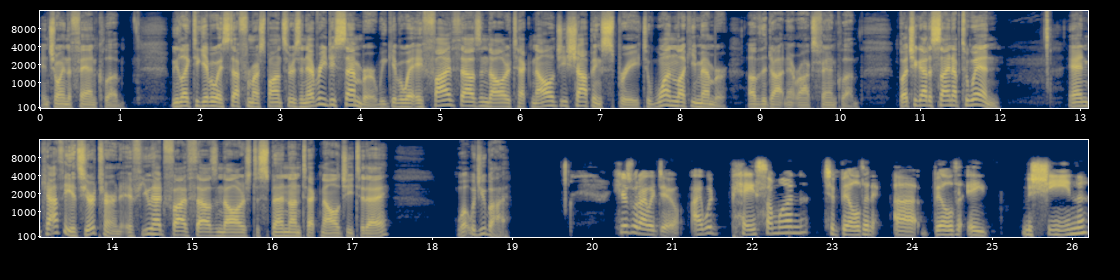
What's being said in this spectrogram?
and join the fan club. We like to give away stuff from our sponsors, and every December we give away a $5,000 technology shopping spree to one lucky member of the .NET Rocks fan club. But you got to sign up to win. And Cathy, it's your turn. If you had $5,000 to spend on technology today, what would you buy? Here's what I would do. I would pay someone to build an uh, build a machine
